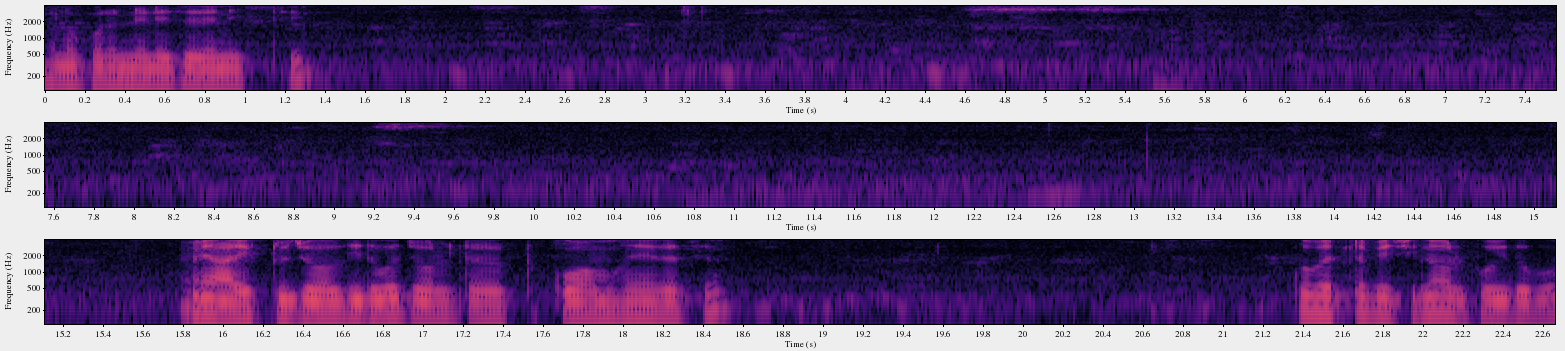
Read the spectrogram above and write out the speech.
ভালো করে নেড়ে চেড়ে নিচ্ছি। আমি আর একটু জল দিয়ে দেবো, জলটা একটু কম হয়ে গেছে। খুব একটা বেশি না, অল্পই দেবো।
